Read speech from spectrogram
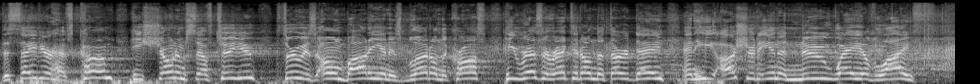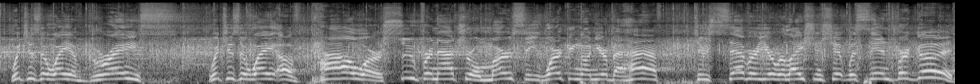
The Savior has come, He's shown Himself to you through His own body and His blood on the cross. He resurrected on the third day, and He ushered in a new way of life, which is a way of grace, which is a way of power, supernatural mercy working on your behalf to sever your relationship with sin for good.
